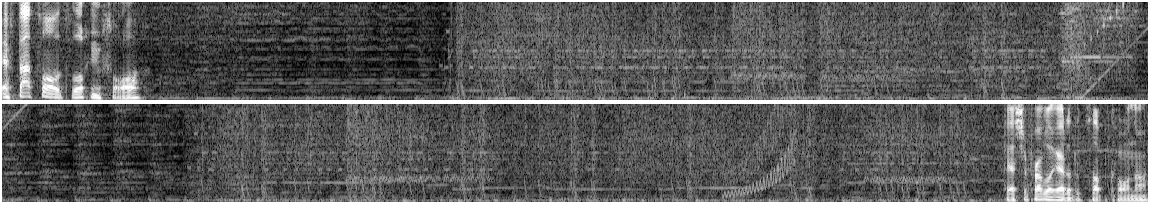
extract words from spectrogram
If that's all it's looking for. Okay, I should probably go to the top corner.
